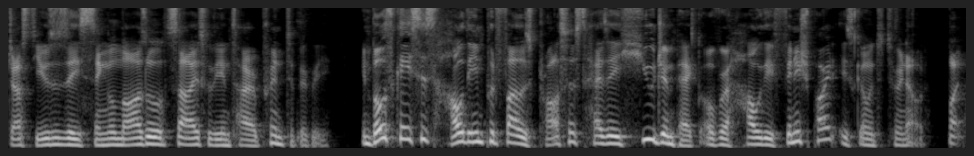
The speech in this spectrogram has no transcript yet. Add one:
just uses a single nozzle size for the entire print typically. In both cases, how the input file is processed has a huge impact over how the finished part is going to turn out. But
